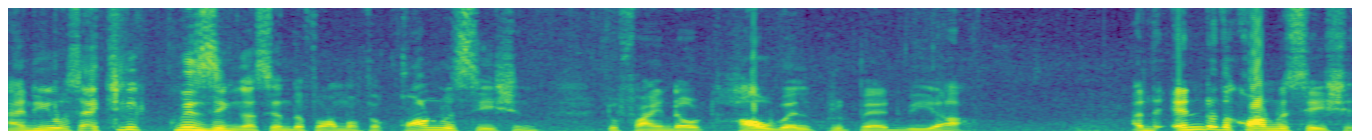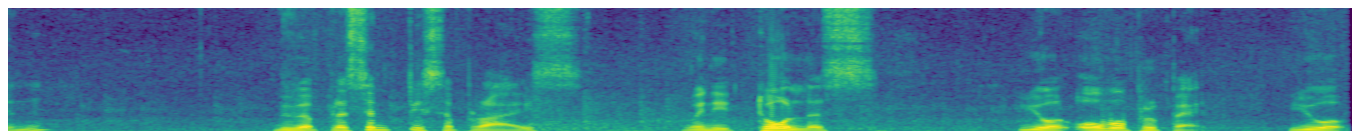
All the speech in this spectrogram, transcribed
And he was actually quizzing us in the form of a conversation to find out how well prepared we are. At the end of the conversation, we were pleasantly surprised when he told us, You are over prepared. Your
